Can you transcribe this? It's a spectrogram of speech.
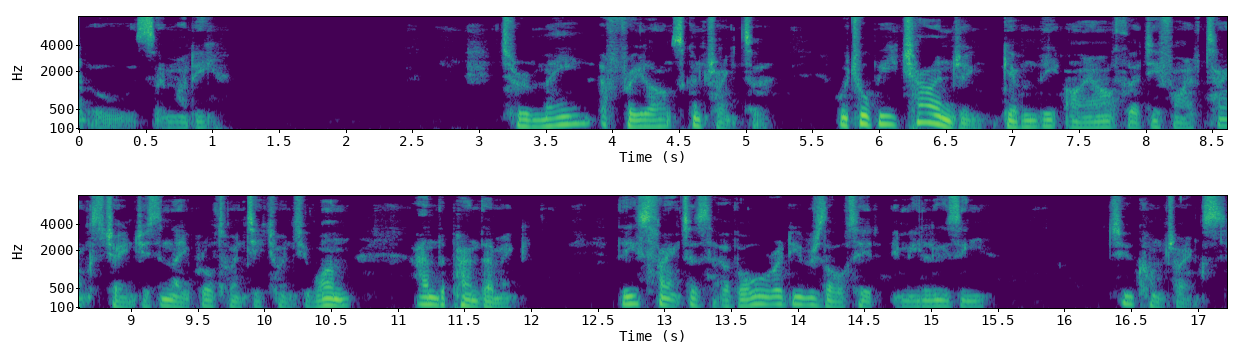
Oh, so muddy. To remain a freelance contractor, which will be challenging given the IR35 tax changes in April 2021 and the pandemic. These factors have already resulted in me losing two contracts.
